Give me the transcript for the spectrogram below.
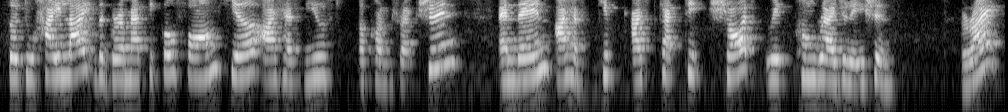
So to highlight the grammatical form here, I have used a contraction and then I have kept I've kept it short with congratulations. All right.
